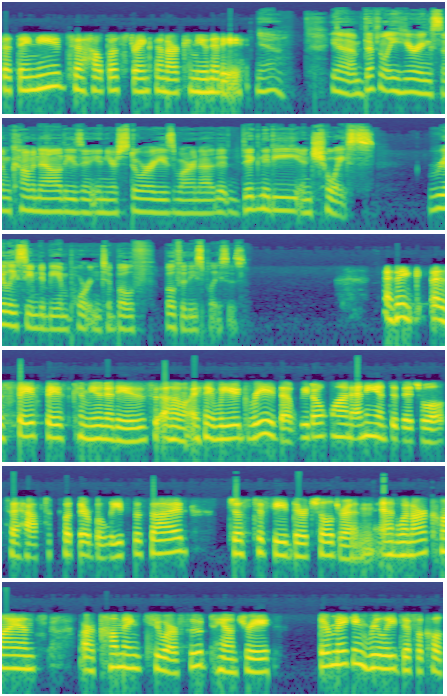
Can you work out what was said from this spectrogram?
that they need to help us strengthen our community. Yeah. Yeah, I'm definitely hearing some commonalities in, in your stories, Marna. That dignity and choice really seem to be important to both both of these places. I think as faith based communities, uh, I think we agree that we don't want any individual to have to put their beliefs aside just to feed their children. And when our clients are coming to our food pantry, they're making really difficult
